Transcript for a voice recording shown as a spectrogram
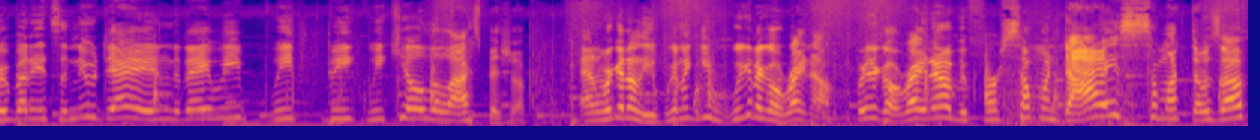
everybody. It's a new day, and today we we we we kill the last bishop, and we're gonna leave. We're gonna give. We're gonna go right now. We're gonna go right now before someone dies, someone throws up,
